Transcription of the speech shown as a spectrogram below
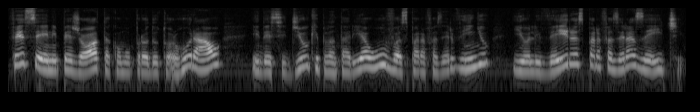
Fez CNPJ como produtor rural e decidiu que plantaria uvas para fazer vinho e oliveiras para fazer azeite.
